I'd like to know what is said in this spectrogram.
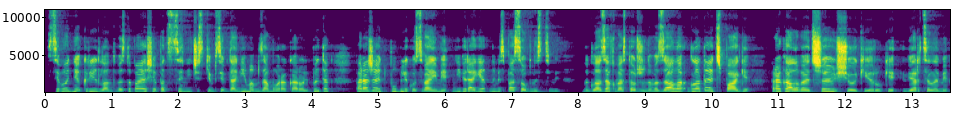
Сегодня Кридланд, выступающий под сценическим псевдонимом Замора Король Пыток, поражает публику своими невероятными способностями. На глазах восторженного зала глотает шпаги, прокалывает шею, щеки и руки вертелами,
